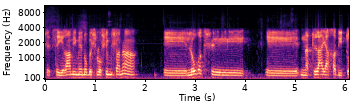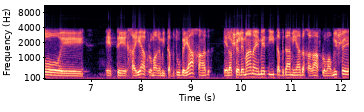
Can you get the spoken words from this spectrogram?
שצעירה ממנו בשלושים שנה, אה, לא רק שנטלה יחד איתו אה, את אה, חייה, כלומר הם התאבדו ביחד, אלא שלמען האמת היא התאבדה מיד אחריו. כלומר, מי ש... אה,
